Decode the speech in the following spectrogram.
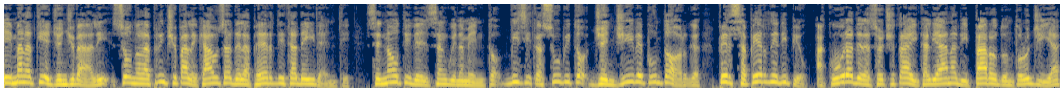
Le malattie gengivali sono la principale causa della perdita dei denti. Se noti del sanguinamento, visita subito gengive.org per saperne di più, a cura della Società Italiana di Parodontologia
